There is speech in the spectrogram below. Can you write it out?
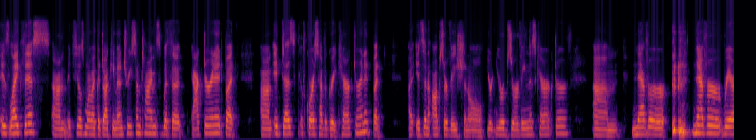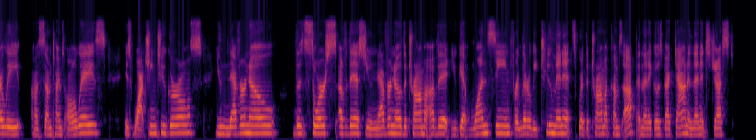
is like this. Um, it feels more like a documentary sometimes with a actor in it, but um, it does, of course, have a great character in it. But uh, it's an observational. You're you're observing this character. Um, never, never, rarely, uh, sometimes, always is watching two girls. You never know the source of this. You never know the trauma of it. You get one scene for literally two minutes where the trauma comes up and then it goes back down, and then it's just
